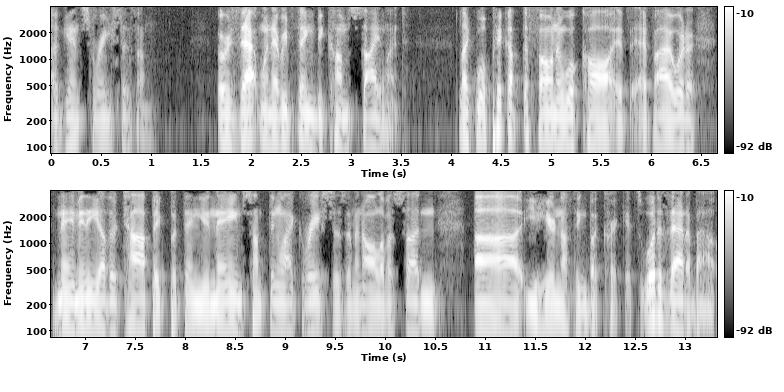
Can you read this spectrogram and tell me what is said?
against racism? Or is that when everything becomes silent? Like we'll pick up the phone and we'll call if, if I were to name any other topic, but then you name something like racism and all of a sudden uh, you hear nothing but crickets. What is that about?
